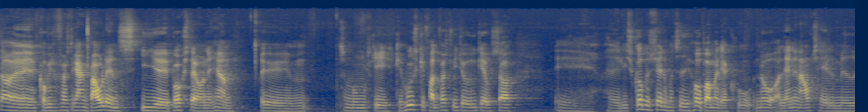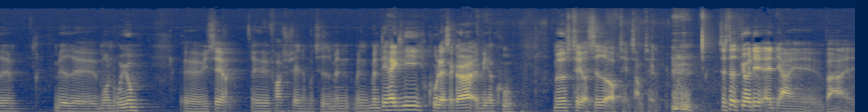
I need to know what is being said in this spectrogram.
Så øh, går vi for første gang baglæns i øh, bogstaverne her. Øh, som man måske kan huske fra den første videoudgave, så øh, havde jeg lige skubbet Socialdemokratiet i håb om, at jeg kunne nå at lande en aftale med, øh, med øh, Morten Ryum, øh, især øh, fra Socialdemokratiet. Men, men, men det har ikke lige kunne lade sig gøre, at vi har kunne mødes til at sidde og optage en samtale. så i stedet gjorde det, at jeg øh, var øh,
